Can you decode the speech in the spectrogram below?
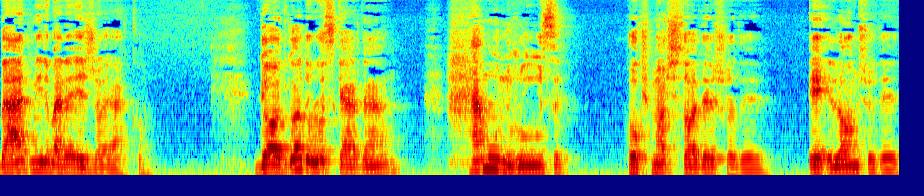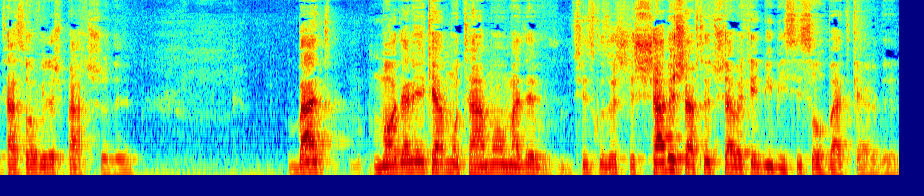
بعد میره برای اجرای احکام. دادگاه درست کردن همون روز حکماش صادر شده اعلام شده تصاویرش پخش شده. بعد مادر یکم متهمه اومده چیز گذاشته شبش رفته تو شبکه بی بی سی صحبت کرده.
